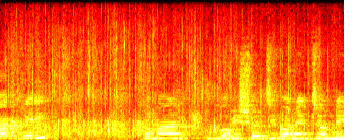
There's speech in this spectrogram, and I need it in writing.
রাখলেই তোমার ভবিষ্যৎ জীবনের জন্যে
